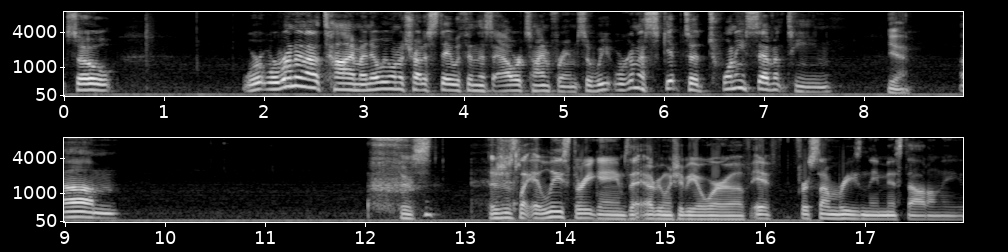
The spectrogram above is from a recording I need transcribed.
So we're, we're running out of time. I know we want to try to stay within this hour time frame, so we we're gonna skip to 2017. yeah. Um, There's there's just like at least three games that everyone should be aware of if for some reason they missed out on these.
